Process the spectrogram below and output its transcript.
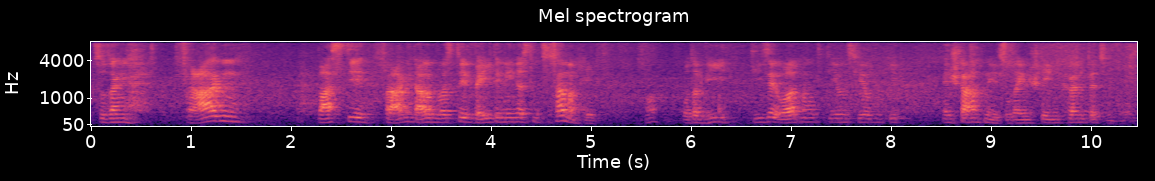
sozusagen Fragen, was die Fragen darum, was die Welt im Innersten zusammenhält. Oder wie diese Ordnung, die uns hier umgibt, entstanden ist oder entstehen könnte zumindest.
